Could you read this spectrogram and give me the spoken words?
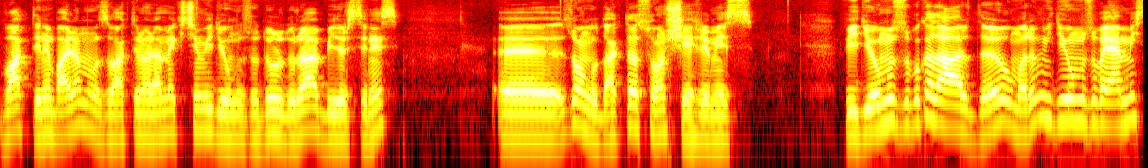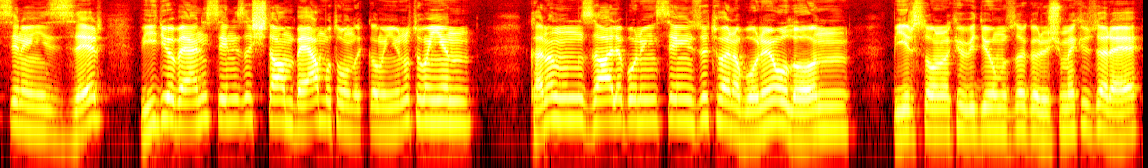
vaktini, bayram vaktini öğrenmek için videomuzu durdurabilirsiniz. Ee, Zonguldak'ta son şehrimiz. Videomuz bu kadardı. Umarım videomuzu beğenmişsinizdir. Video beğendiyseniz aşağıdan beğen butonuna tıklamayı unutmayın. Kanalımıza abone değilseniz lütfen abone olun. Bir sonraki videomuzda görüşmek üzere.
